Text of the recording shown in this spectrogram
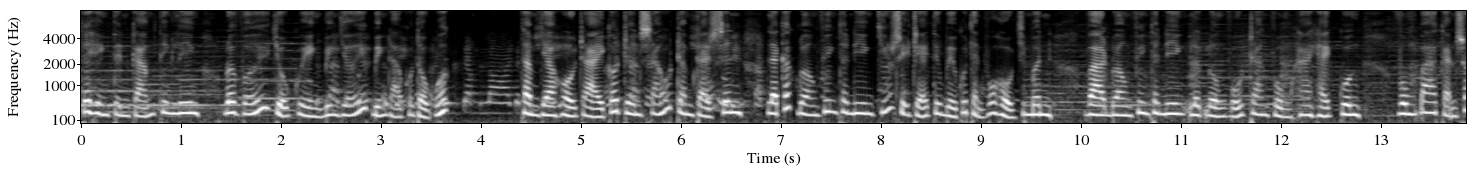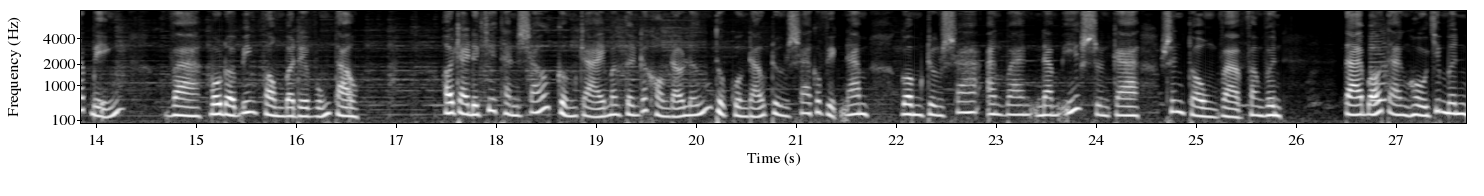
thể hiện tình cảm thiêng liêng đối với chủ quyền biên giới biển đảo của Tổ quốc. Tham gia hội trại có trên 600 trại sinh là các đoàn viên thanh niên chiến sĩ trẻ tiêu biểu của thành phố Hồ Chí Minh và đoàn viên thanh niên lực lượng vũ trang vùng 2 Hải quân, vùng 3 cảnh sát biển và Bộ đội Biên phòng Bà Rịa Vũng Tàu. Hội trại được chia thành 6 cụm trại mang tên các hòn đảo lớn thuộc quần đảo Trường Sa của Việt Nam, gồm Trường Sa, An Bang, Nam Yết, Sơn Ca, Sinh Tồn và Phan Vinh. Tại Bảo tàng Hồ Chí Minh,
